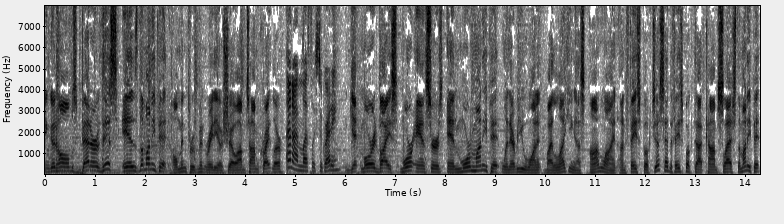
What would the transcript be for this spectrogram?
Making good homes better. This is the Money Pit Home Improvement Radio Show. I'm Tom Kraeutler. And I'm Leslie Segrete. Get more advice, more answers, and more Money Pit whenever you want it by liking us online on Facebook. Just head to facebook.com slash the Money Pit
